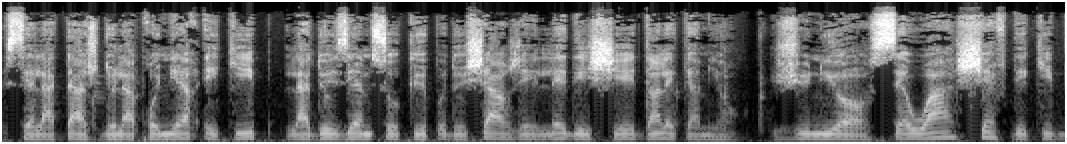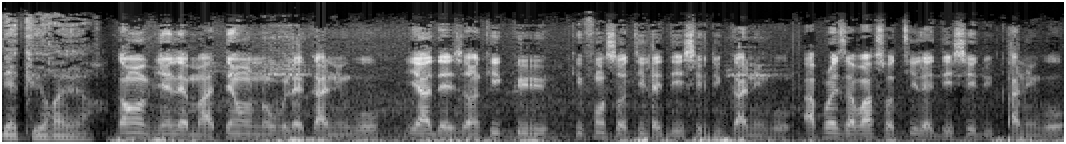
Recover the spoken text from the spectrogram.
C'est la tâche de la première équipe. La deuxième s'occupe de charger les déchets dans les camions. Junior Sewa, chef d'équipe des cureurs. Quand on vient le matin, on ouvre les caniveaux. Il y a des gens qui curent, qui font sortir les déchets du caniveau. Après avoir sorti les déchets du caniveau,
